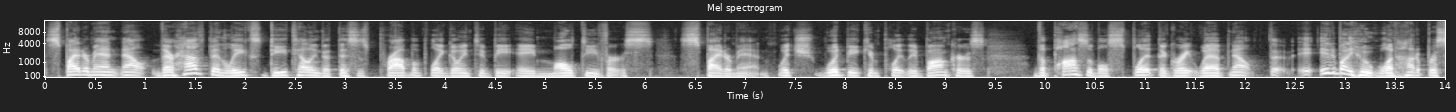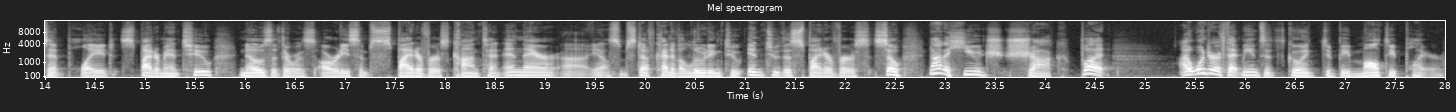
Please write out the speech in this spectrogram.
Spider Man. Now, there have been leaks detailing that this is probably going to be a multiverse Spider Man, which would be completely bonkers the possible split, the Great Web. Now, anybody who 100% played Spider-Man 2 knows that there was already some Spider-Verse content in there. Uh, you know, some stuff kind of alluding to into the Spider-Verse. So, not a huge shock, but I wonder if that means it's going to be multiplayer.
